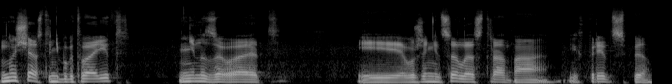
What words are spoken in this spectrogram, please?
Ну, сейчас-то не боготворит, не называет. И уже не целая страна. И, в принципе,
